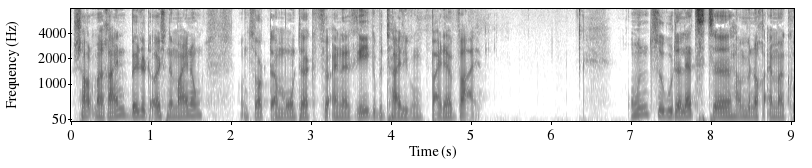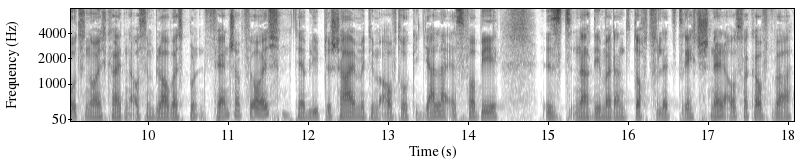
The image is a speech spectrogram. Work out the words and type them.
Schaut mal rein, bildet euch eine Meinung und sorgt am Montag für eine rege Beteiligung bei der Wahl. Und zu guter Letzt äh, haben wir noch einmal kurze Neuigkeiten aus dem blau-weiß-bunten Fanshop für euch. Der beliebte Schal mit dem Aufdruck Yalla SVB ist, nachdem er dann doch zuletzt recht schnell ausverkauft war,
